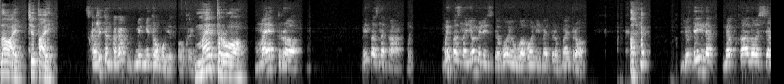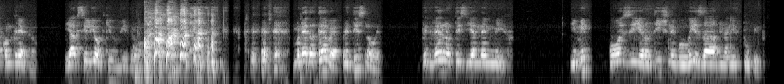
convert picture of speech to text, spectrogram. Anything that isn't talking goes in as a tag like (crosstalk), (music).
Давай, читай. Скажи только, как ме- метро будет по-украински? Метро. Метро. Мы, позна... ага, мы. ми познайомились з тобою у вагоні метро. метро. (laughs) Людей нап- напхалося конкретно, як сільотки у відро. (laughs) Мене до тебе притиснули, відвернутись я не міг. І ми позі еротичні були загнані в тупик.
